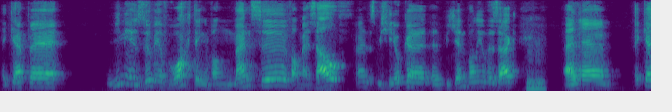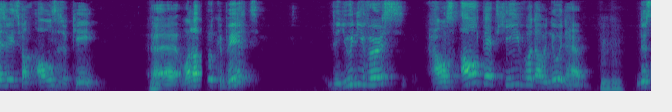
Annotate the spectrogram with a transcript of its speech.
ik heb eh, niet meer zoveel verwachtingen van mensen, van mijzelf. Hè. Dat is misschien ook eh, het begin van heel veel zaken. Mhm. En eh, ik heb zoiets van, alles is oké. Ja. Eh, wat dat ook gebeurt, de universe gaat ons altijd geven wat we nodig hebben. Mhm. Dus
